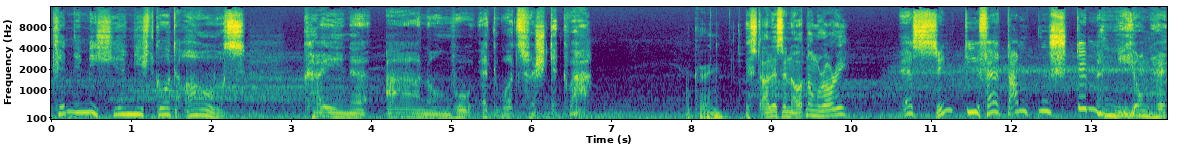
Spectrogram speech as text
kenne mich hier nicht gut aus. Keine Ahnung, wo Edwards Versteck war. Okay. Ist alles in Ordnung, Rory? Es sind die verdammten Stimmen, Junge.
